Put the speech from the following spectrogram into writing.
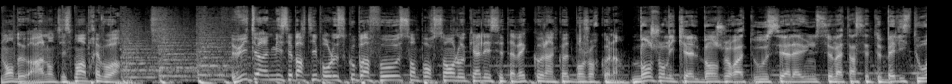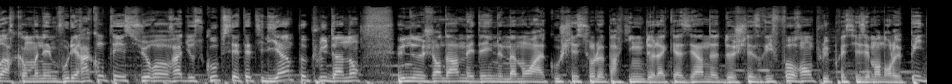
de ralentissement à prévoir. 8h30, c'est parti pour le scoop info, 100% local et c'est avec Colin Code. Bonjour Colin. Bonjour Mickaël, bonjour à tous. Et à la une ce matin, cette belle histoire qu'on aime vous les raconter sur Radio Scoop. C'était il y a un peu plus d'un an. Une gendarme aidait une maman à accoucher sur le parking de la caserne de chaiserie Foran, plus précisément dans le Pays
